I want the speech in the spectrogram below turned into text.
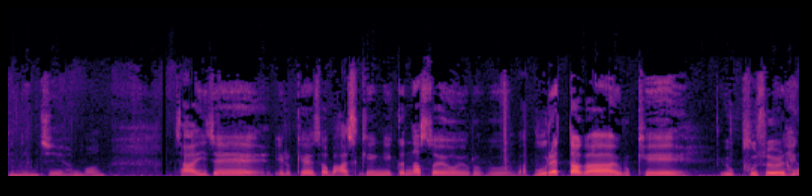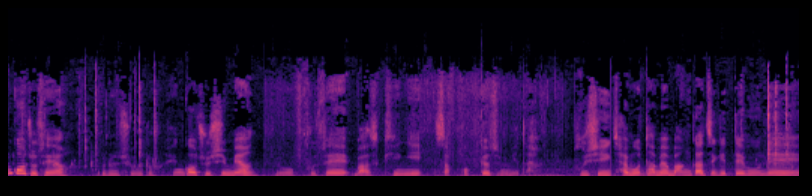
됐는지 한번. 자 이제 이렇게 해서 마스킹이 끝났어요 여러분. 물에다가 이렇게 요 붓을 헹궈 주세요. 이런 식으로 헹궈 주시면 요 붓에 마스킹이 싹 벗겨집니다 붓이 잘못하면 망가지기 때문에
